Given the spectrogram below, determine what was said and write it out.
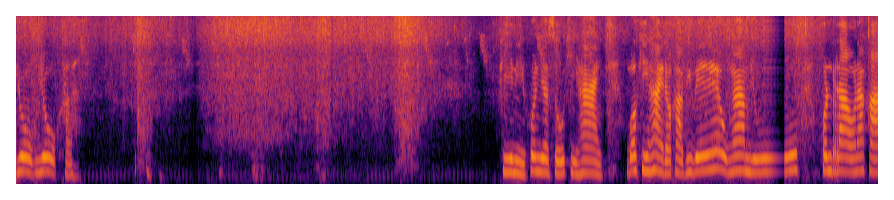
โยกโยกค่ะ พี่นี่คนยาโสขี่ห้ายบ่ขี่ห้ายดอกค่ะ พี่เบลงามอยู่ คนเรานะคะ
